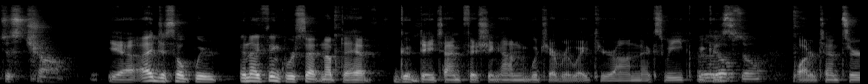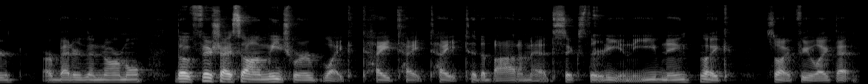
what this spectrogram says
just chomp. Yeah, I just hope we're, and I think we're setting up to have good daytime fishing on whichever lake you're on next week I really because so. water temps are, are better than normal. The fish I saw on leech were like tight, tight, tight to the bottom at six thirty in the evening. Like, so I feel like that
